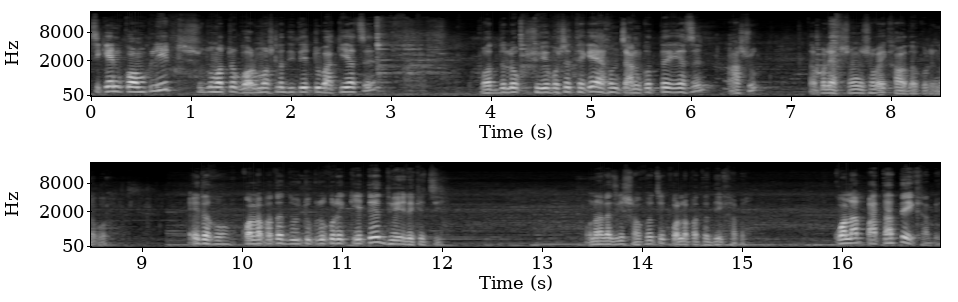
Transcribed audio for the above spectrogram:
চিকেন কমপ্লিট শুধুমাত্র গরম মশলা দিতে একটু বাকি আছে। ভদ্রলোক শুয়ে বসে থেকে এখন চান করতে গেছেন। আসুক, তারপরে একসঙ্গে সবাই খাওয়া দাওয়া করে নেব। এই দেখো কলা পাতা দুই টুকরো করে কেটে ধুয়ে রেখেছি। ওনার আজকে শখ হচ্ছে কলা পাতা দিয়ে খাবে। কলা পাতাতেই খাবে।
